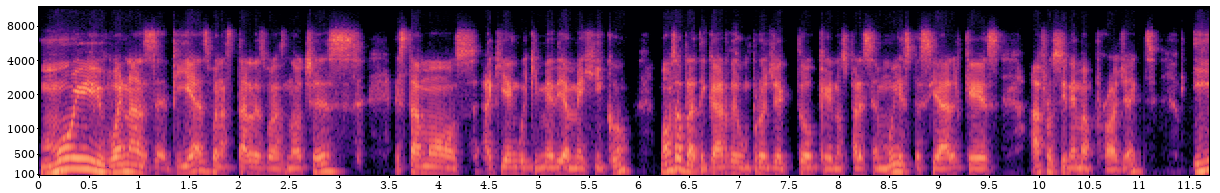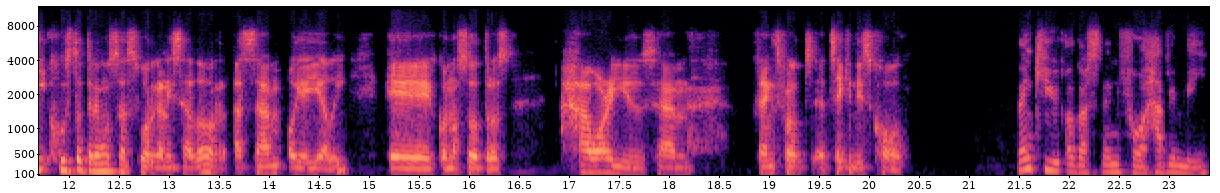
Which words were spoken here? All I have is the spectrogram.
Muy buenos días, buenas tardes, buenas noches. Estamos aquí en Wikimedia México. Vamos a platicar de un proyecto que nos parece muy especial, que es Afro Cinema Project. Y justo tenemos a su organizador, a Sam Oyeyele, eh, con nosotros. How are you, Sam? Thanks for uh, taking this call. Thank you, Augustine, for having me.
